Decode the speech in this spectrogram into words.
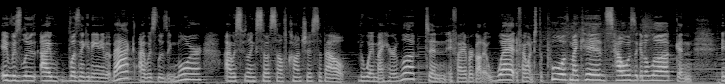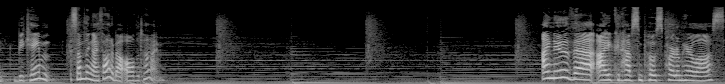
it was I wasn't getting any of it back. I was losing more. I was feeling so self-conscious about the way my hair looked and if I ever got it wet, if I went to the pool with my kids, how was it going to look? And it became something I thought about all the time. I knew that I could have some postpartum hair loss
